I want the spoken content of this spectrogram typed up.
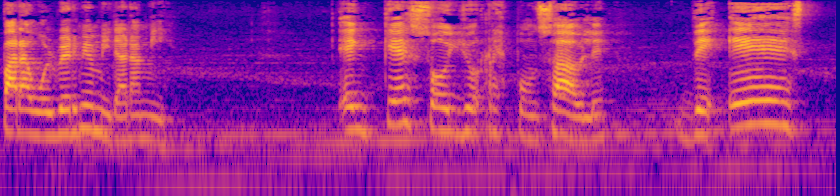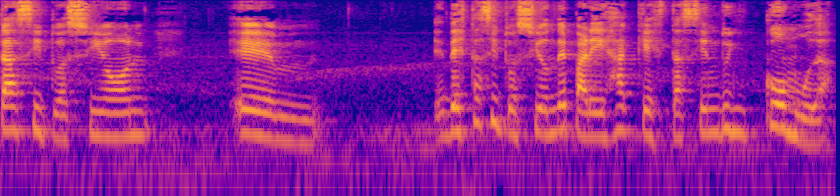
para volverme a mirar a mí. ¿En qué soy yo responsable de esta situación, em, de esta situación de pareja que está siendo incómoda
